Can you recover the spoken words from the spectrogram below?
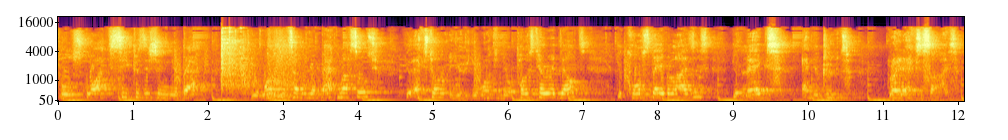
pull squat, C position in your back. You're working some of your back muscles, your external, you're working your posterior delts, your core stabilizers, your legs, and your glutes. Great exercise.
